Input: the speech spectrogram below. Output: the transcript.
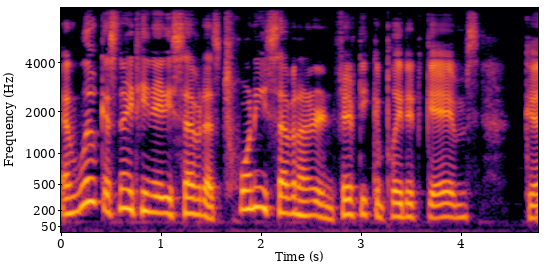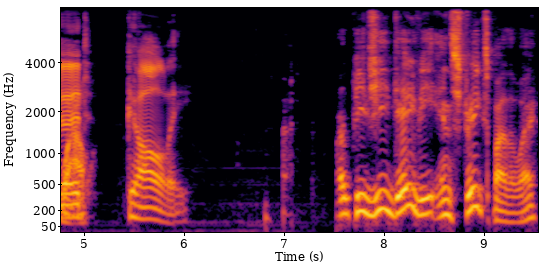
And Lucas 1987 has 2750 completed games. Good Wow. golly. RPG Davy in streaks, by the way,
